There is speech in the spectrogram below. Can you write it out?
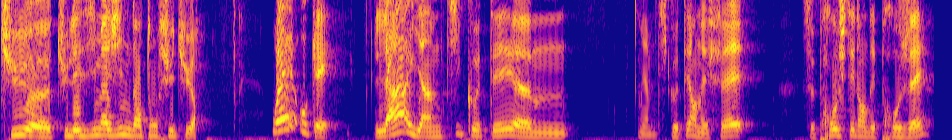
Tu, euh, tu les imagines dans ton futur. Ouais, ok. Là, il y a un petit côté, euh, il y a un petit côté en effet, se projeter dans des projets,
